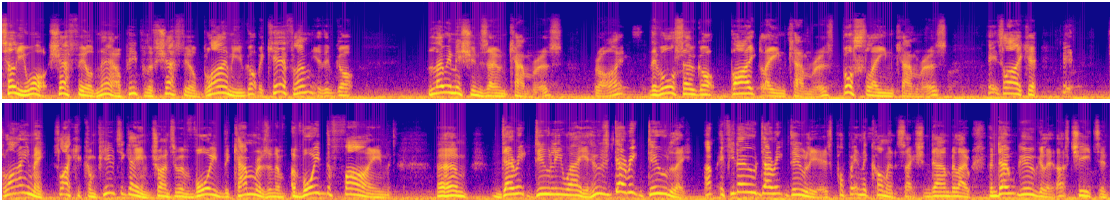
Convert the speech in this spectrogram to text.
Tell you what, Sheffield now, people of Sheffield, blimey, you've got to be careful, haven't you? They've got low emission zone cameras, right? They've also got bike lane cameras, bus lane cameras. It's like a, it, blimey, it's like a computer game trying to avoid the cameras and avoid the fine. Um, Derek Dooley Way. Who's Derek Dooley? Uh, if you know who Derek Dooley is, pop it in the comment section down below. And don't Google it, that's cheating.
